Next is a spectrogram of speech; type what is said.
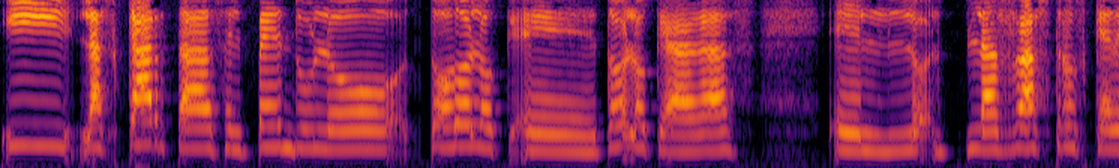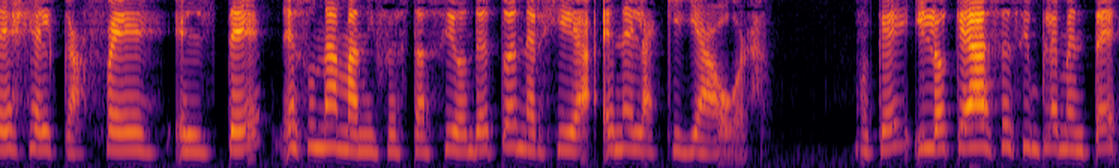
Y las cartas, el péndulo, todo lo que, eh, todo lo que hagas, los rastros que deje el café, el té, es una manifestación de tu energía en el aquí y ahora. ¿Ok? Y lo que hace es simplemente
